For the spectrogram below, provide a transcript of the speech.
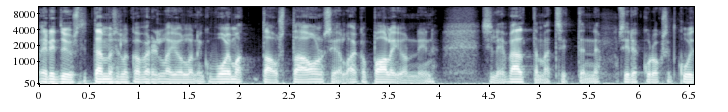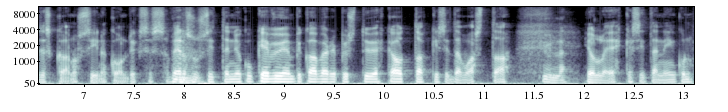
erityisesti tämmöisellä kaverilla, jolla niin voimataustaa on siellä aika paljon, niin sille ei välttämättä sitten ne sidekudokset kuitenkaan ole siinä kondiksessa. Versus mm. sitten joku kevyempi kaveri pystyy ehkä ottaakin sitä vastaan, Kyllä. jolle ehkä sitä niin kuin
